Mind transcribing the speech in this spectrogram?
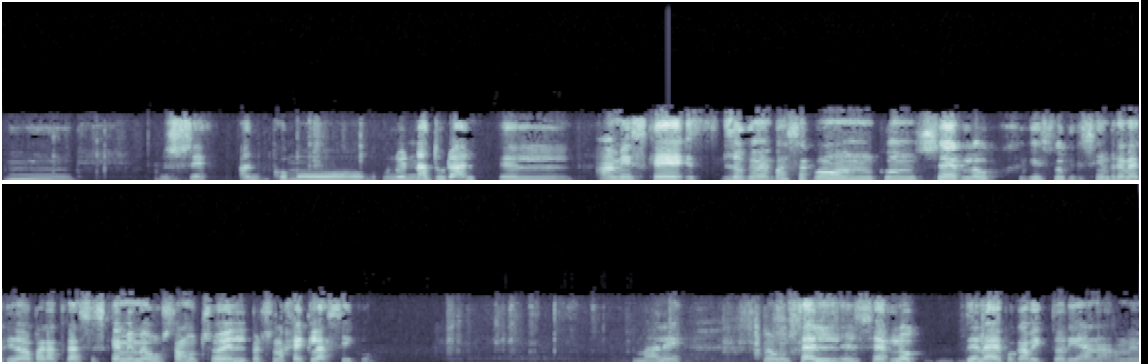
mm, no sé, como no es natural. El... A mí es que lo que me pasa con, con Sherlock, que es lo que siempre me ha tirado para atrás, es que a mí me gusta mucho el personaje clásico. ¿Vale? Me gusta el, el Sherlock de la época victoriana. Me,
